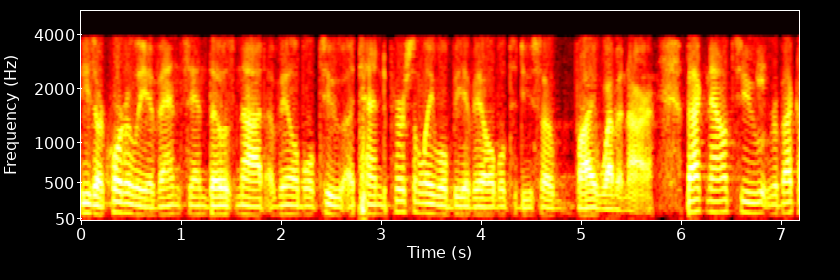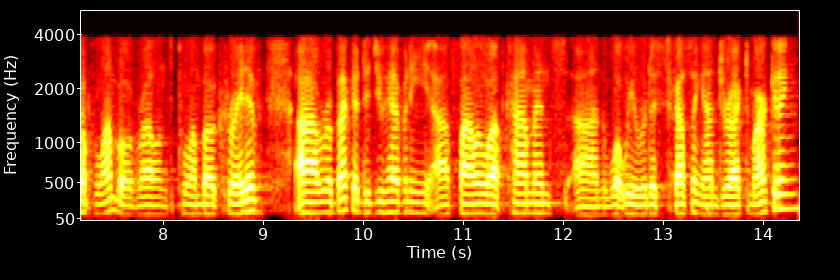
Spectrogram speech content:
These are quarterly events, and those not available to attend personally will be available to do so via webinar. Back now to Rebecca Palumbo of Rollins Palumbo Creative. Uh, Rebecca, did you have any uh, follow-up comments on what we were discussing on direct marketing?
